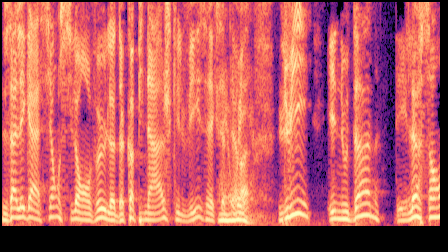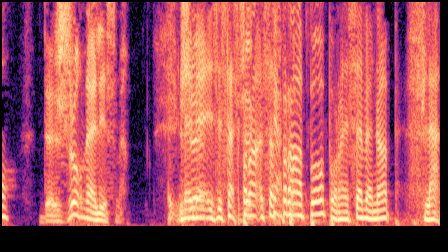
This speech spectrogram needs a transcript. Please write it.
les allégations, si l'on veut, là, de copinage qu'il vise, etc., oui. lui, il nous donne des leçons de journalisme. Mais, je, mais ça se prend, ça se prend pas pour un 7-up flat.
